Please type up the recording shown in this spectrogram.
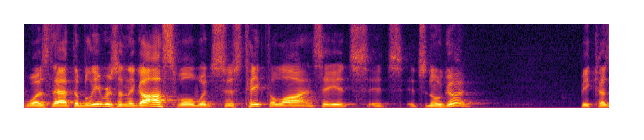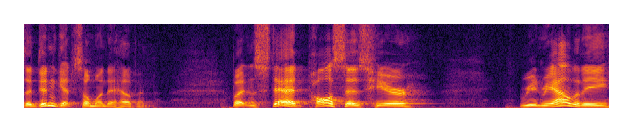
was that the believers in the gospel would just take the law and say it's, it's, it's no good because it didn't get someone to heaven. But instead, Paul says here, in reality,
